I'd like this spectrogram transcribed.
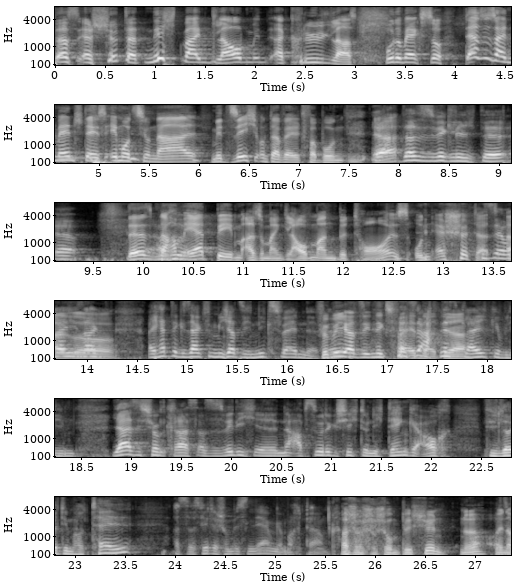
Das erschüttert nicht meinen Glauben in Acrylglas. Wo du merkst so, das ist ein Mensch, der ist emotional mit sich und der Welt verbunden. ja, Ja, das ist wirklich, der, ja. das ist nach dem Erdbeben, also mein Glauben an Beton ist unerschüttert. Das ist also, gesagt, ich hatte gesagt, für mich hat sich nichts verändert. Für mich hat sich nichts Es ist verändert, alles ja. gleich geblieben. Ja, es ist schon krass. Also es ist wirklich äh, eine absurde Geschichte und ich denke auch für die Leute im Hotel, also das wird ja schon ein bisschen Lärm gemacht haben. Also schon ein bisschen, ne? Wenn Also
